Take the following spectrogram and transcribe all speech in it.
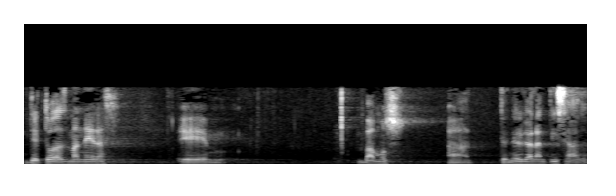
De todas maneras, eh, vamos a tener garantizado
